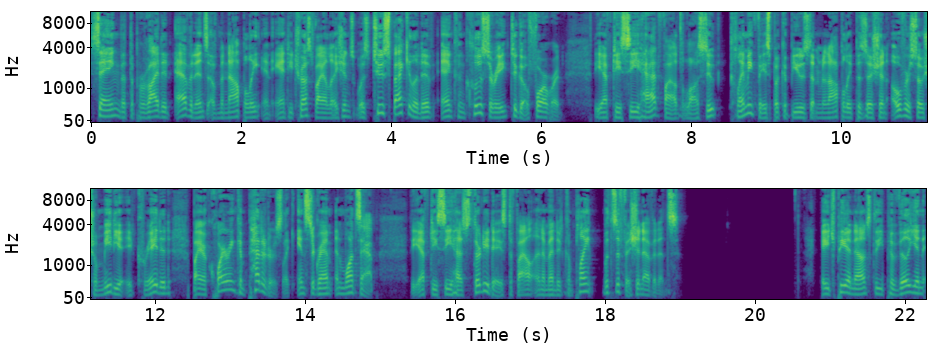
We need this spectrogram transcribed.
saying that the provided evidence of monopoly and antitrust violations was too speculative and conclusory to go forward. The FTC had filed the lawsuit, claiming Facebook abused a monopoly position over social media it created by acquiring competitors like Instagram and WhatsApp. The FTC has 30 days to file an amended complaint with sufficient evidence. HP announced the Pavilion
